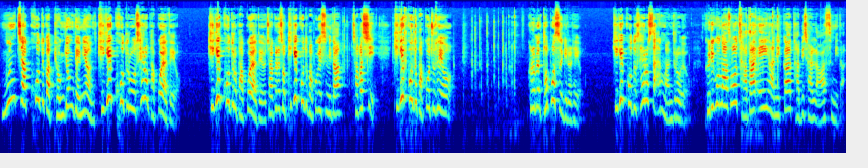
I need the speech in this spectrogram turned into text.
문자 코드가 변경되면 기계 코드로 새로 바꿔야 돼요. 기계 코드로 바꿔야 돼요. 자, 그래서 기계 코드 바꾸겠습니다. 자바 씨, 기계 코드 바꿔주세요. 그러면 덮어쓰기를 해요. 기계 코드 새로 싹 만들어요. 그리고 나서 자바 A 하니까 답이 잘 나왔습니다.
